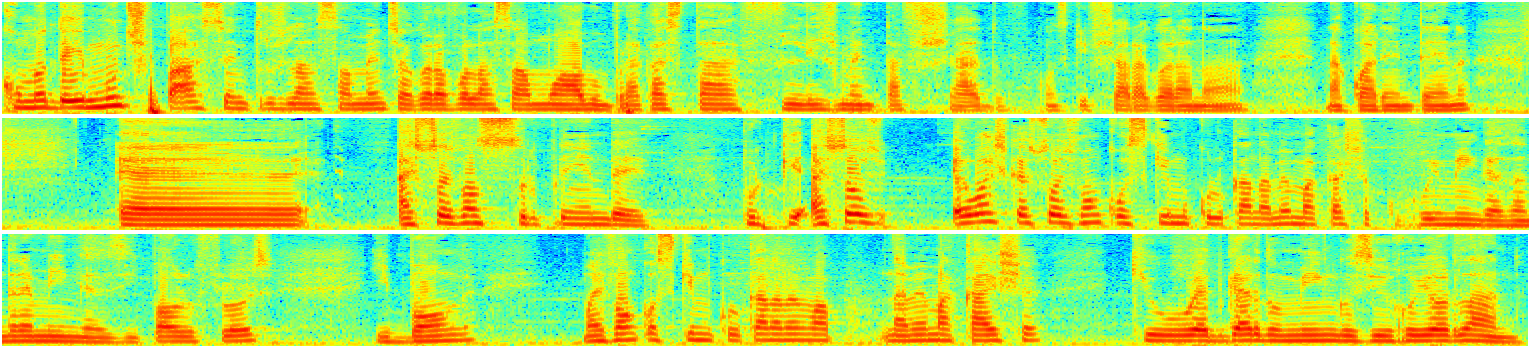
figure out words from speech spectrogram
como eu dei muito espaço entre os lançamentos, agora vou lançar um álbum, para cá está, felizmente está fechado, consegui fechar agora na, na quarentena. É, as pessoas vão se surpreender, porque as pessoas, eu acho que as pessoas vão conseguir me colocar na mesma caixa com Rui Mingas, André Mingas e Paulo Flores e Bonga, mas vão conseguir me colocar na mesma, na mesma caixa que o Edgar Domingos e o Rui Orlando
